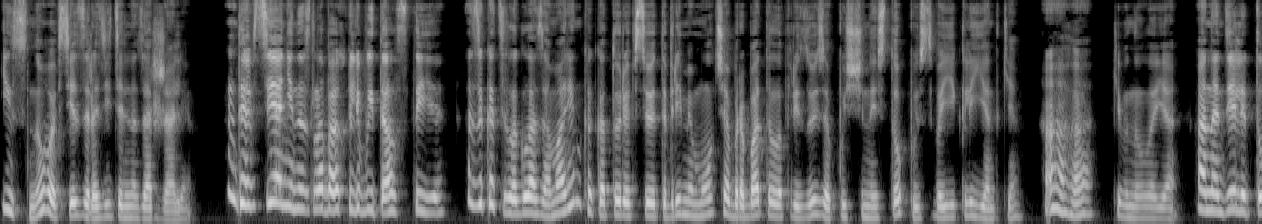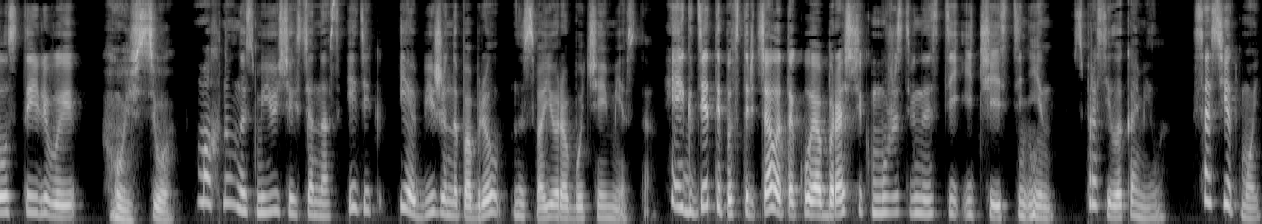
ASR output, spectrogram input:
И снова все заразительно заржали. «Да все они на словах львы толстые!» Закатила глаза Маринка, которая все это время молча обрабатывала фрезой запущенные стопы у своей клиентки. «Ага», – кивнула я. «А на деле толстые львы». «Ой, все». Махнул на смеющихся нас Эдик и обиженно побрел на свое рабочее место. «И где ты повстречала такой образчик мужественности и чести, Нин?» – спросила Камила. «Сосед мой.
